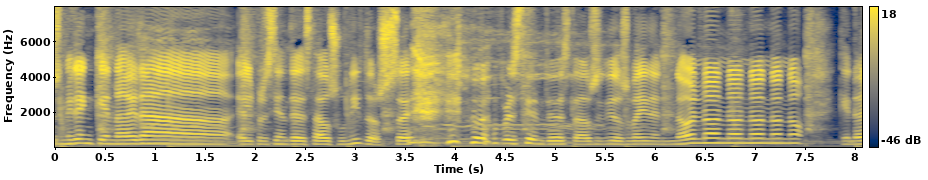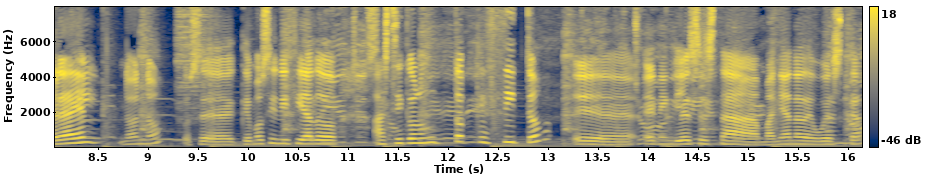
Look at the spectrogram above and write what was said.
Pues miren que no era el presidente de Estados Unidos, el nuevo presidente de Estados Unidos, Biden. No, no, no, no, no, no. Que no era él. No, no. Pues eh, que hemos iniciado así con un toquecito eh, en inglés esta mañana de Huesca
